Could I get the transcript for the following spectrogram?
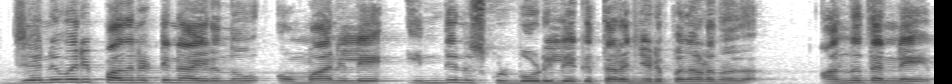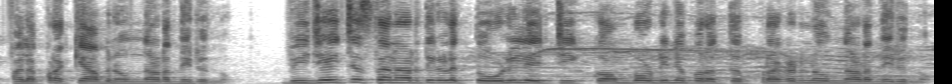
ജനുവരി പതിനെട്ടിനായിരുന്നു ഒമാനിലെ ഇന്ത്യൻ സ്കൂൾ ബോർഡിലേക്ക് തെരഞ്ഞെടുപ്പ് നടന്നത്. അന്ന് തന്നെ ഫലപ്രഖ്യാപനവും നടന്നിരുന്നു. വിജയിച്ച സ്ഥാനാർത്ഥികളെ തോളിലേറ്റി കോമ്പൗണ്ടിന് പുറത്ത് പ്രകടനവും നടന്നിരുന്നു.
